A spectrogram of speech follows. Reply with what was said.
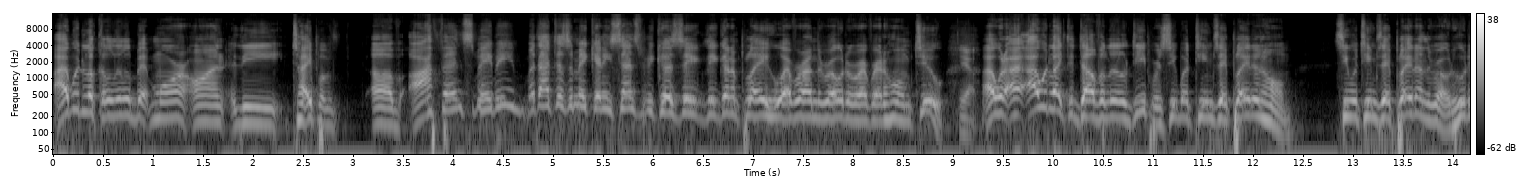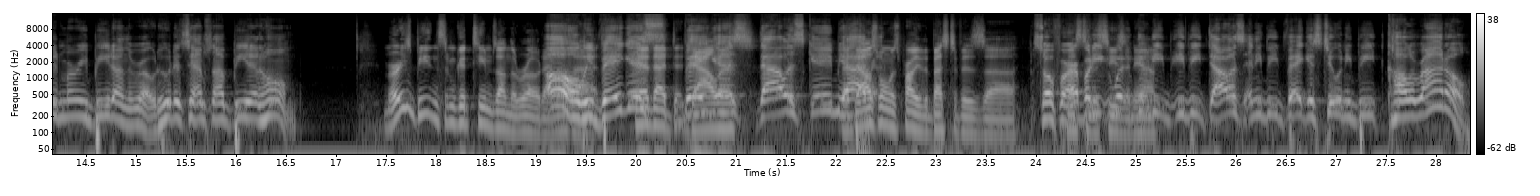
I would look a little bit more on the type of of offense, maybe, but that doesn't make any sense because they they're going to play whoever on the road or whoever at home too. Yeah. I would I, I would like to delve a little deeper, see what teams they played at home. See what teams they played on the road. Who did Murray beat on the road? Who did Samsonov beat at home? Murray's beaten some good teams on the road. Oh, that. we Vegas, Yeah, that Vegas, Dallas. Dallas game. Yeah, Dallas one was probably the best of his. Uh, so far. But he, season, yeah. he, he beat Dallas and he beat Vegas too, and he beat Colorado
